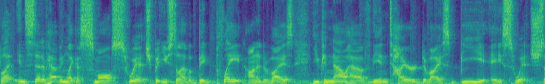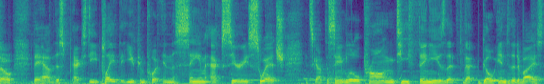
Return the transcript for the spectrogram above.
But instead of having like a small switch, but you still have a big plate on a device, you can now have the entire device be a switch. So they have this XD plate that you can put in the same X series switch. It's got the same little prong teeth thingies that, that go into the device,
